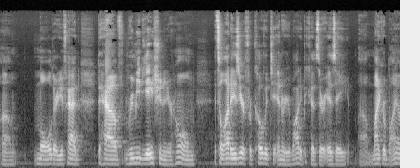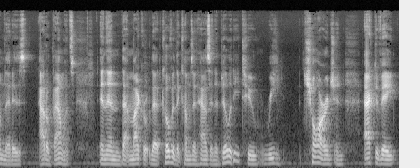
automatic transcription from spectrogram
um, mold, or you've had to have remediation in your home, it's a lot easier for COVID to enter your body because there is a uh, microbiome that is out of balance, and then that micro that COVID that comes in has an ability to recharge and activate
